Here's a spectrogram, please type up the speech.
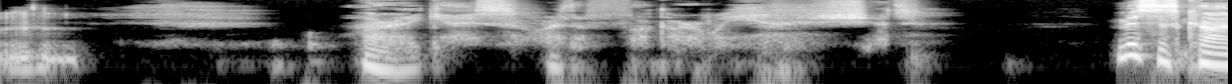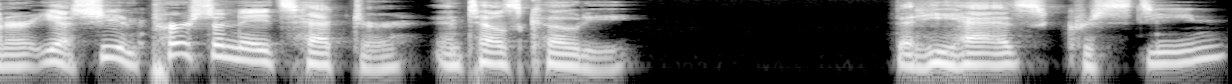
mhm. All right, guys, where the fuck are we? Shit. Mrs. Connor, yes, she impersonates Hector and tells Cody that he has Christine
